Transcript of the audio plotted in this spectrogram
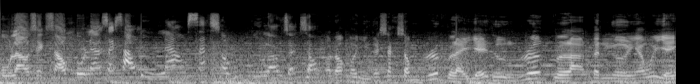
Cù Lao xét sống. Cù lao sát sống. Cù lao sát sống. Cù lao sát sống. Ở đó có những cái sắc sống rất là dễ thương rất là tình người nha quý vị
